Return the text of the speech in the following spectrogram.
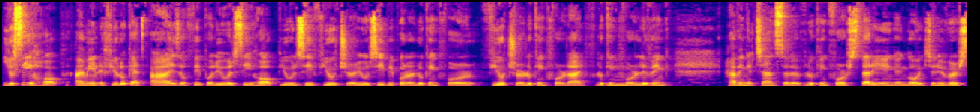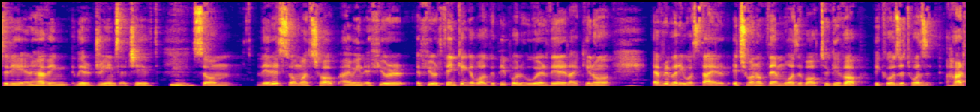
you see hope. I mean, if you look at eyes of people, you will see hope. You will see future. You will see people are looking for future, looking for life, looking for living, having a chance to live, looking for studying and going to university and having their dreams achieved. So um, there is so much hope. I mean, if you're if you're thinking about the people who were there, like you know, everybody was tired. Each one of them was about to give up because it was hard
